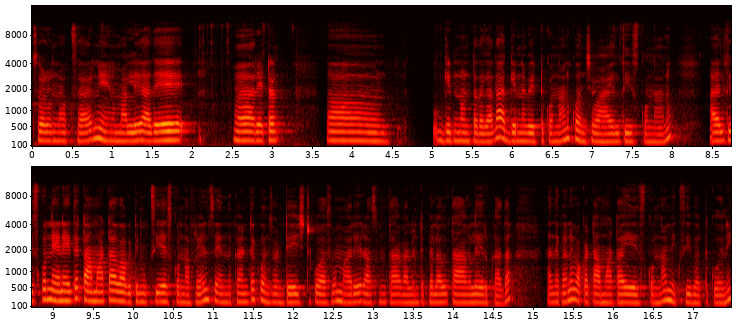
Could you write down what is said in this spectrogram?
చూడండి ఒకసారి నేను మళ్ళీ అదే రిటర్న్ గిన్నె ఉంటుంది కదా ఆ గిన్నె పెట్టుకున్నాను. కొంచెం ఆయిల్ తీసుకున్నాను. ఆయిల్ తీసుకొని నేనైతే టమాటా ఒకటి మిక్స్ చేసుకున్నా ఫ్రెండ్స్. ఎందుకంటే కొంచెం టేస్ట్ కోసం మరీ రసం తాగాలంటే పిల్లలు తాగలేరు కదా. అందుకని ఒక టమాటా వేసుకున్నా మిక్సీ పట్టుకొని.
